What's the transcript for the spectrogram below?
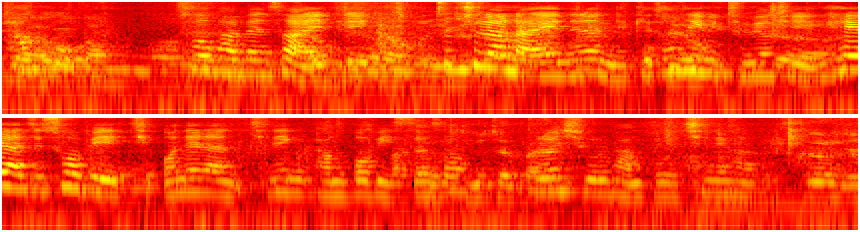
하고 수업하면서 아이들이 특출난 아이는 이렇게 선생님이 두 명씩 해야지 수업이 지- 원활한 진행 방법이 있어서 그런 식으로 방법을 진행하고 있어요. 그럼 이제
